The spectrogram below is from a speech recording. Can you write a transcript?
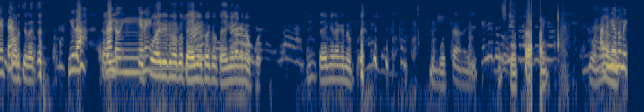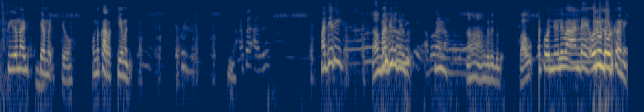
ഏട്ടാ? ഇതാ കണ്ടോ ഇങ്ങനെ ഉപ്പ് വാരിയിട്ട് നോക്കൂ തേങ്ങ എടുത്ത് നോക്കൂ തേങ്ങയിൽ അങ്ങനെ ഉപ്പ്. തേങ്ങയിൽ അങ്ങനെ ഉപ്പ്. ഇത് ബൊത്താണ്. അതിനെ ഒന്ന് മിക്സിയിൽ ഒന്ന് അടിക്കാൻ പറ്റുമോ ഒന്ന് കറക്കിയാ മതി. മതിയടി. ആ, മതി. പൊന്നുവിന് വേണ്ടേ? ഒരു ഉണ്ട കൊടുക്കാനേ.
